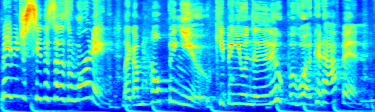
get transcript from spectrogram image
Maybe just see this as a warning, like I'm helping you, keeping you in the loop of what could happen.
